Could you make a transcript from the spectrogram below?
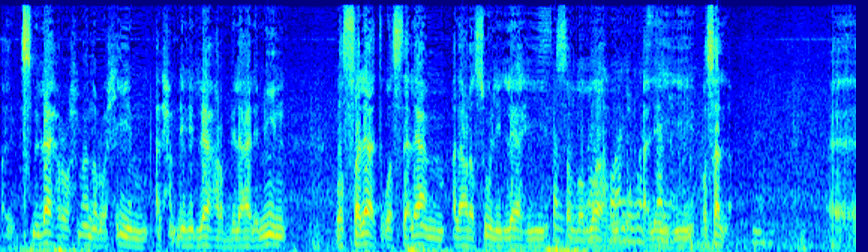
طيب بسم الله الرحمن الرحيم الحمد لله رب العالمين والصلاة والسلام على رسول الله صلى الله عليه وسلم آه،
